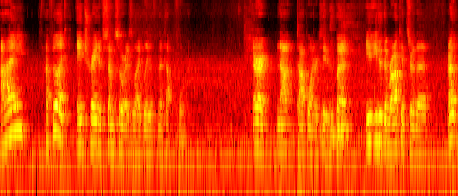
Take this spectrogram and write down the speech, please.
I I feel like a trade of some sort is likely within the top four, or not top one or two, but e- either the Rockets or the. I,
